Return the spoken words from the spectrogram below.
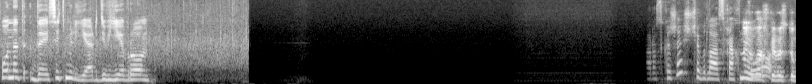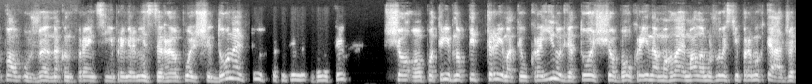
понад 10 мільярдів євро. Розкажи ще, будь ласка, хто Ну і власне виступав уже на конференції прем'єр-міністр Польщі Дональд Туск він оголосив, що потрібно підтримати Україну для того, щоб Україна могла і мала можливості перемогти. Адже е,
